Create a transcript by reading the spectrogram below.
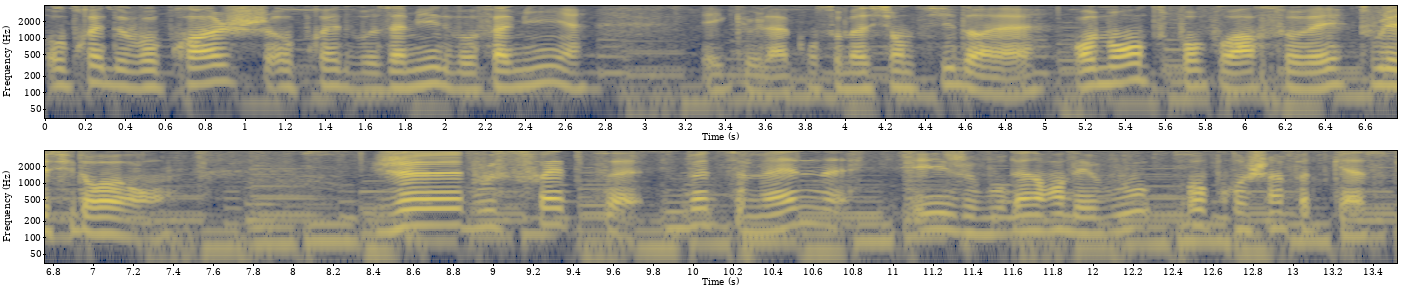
auprès de vos proches, auprès de vos amis, de vos familles et que la consommation de cidre euh, remonte pour pouvoir sauver tous les cidrerons. Je vous souhaite une bonne semaine et je vous donne rendez-vous au prochain podcast.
